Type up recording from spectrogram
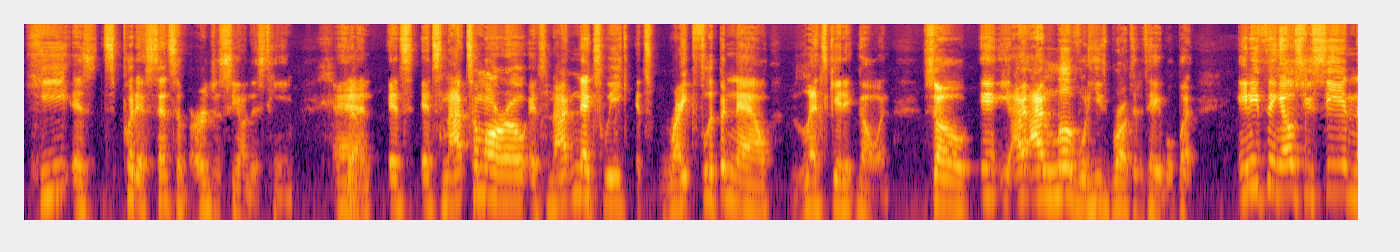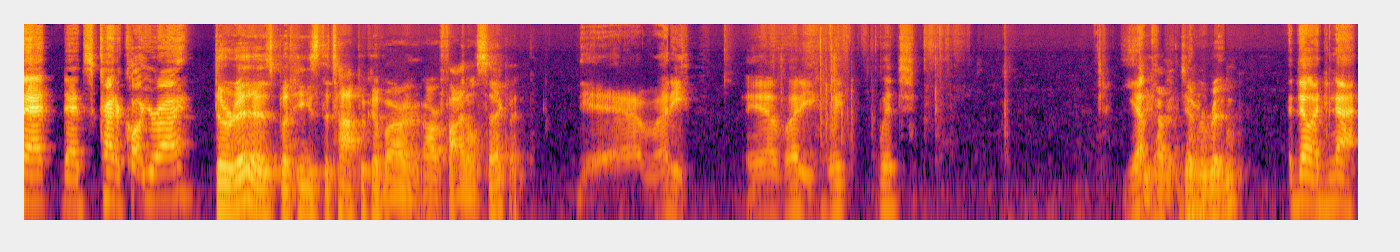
He is put a sense of urgency on this team, and yeah. it's it's not tomorrow, it's not next week, it's right flipping now. Let's get it going. So eh, I, I love what he's brought to the table, but anything else you see in that that's kind of caught your eye? There is, but he's the topic of our our final segment. Yeah, buddy. Yeah, buddy. Wait, which? Yep. Do you have it, do you have it written? No, I do not.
